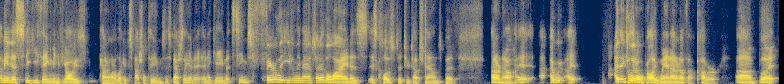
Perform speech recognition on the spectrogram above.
I mean, a sneaky thing. I mean, if you always kind of want to look at special teams, especially in a, in a game that seems fairly evenly matched. I know the line is is close to two touchdowns, but I don't know. I I would I I think Toledo will probably win. I don't know if they'll cover, um, but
